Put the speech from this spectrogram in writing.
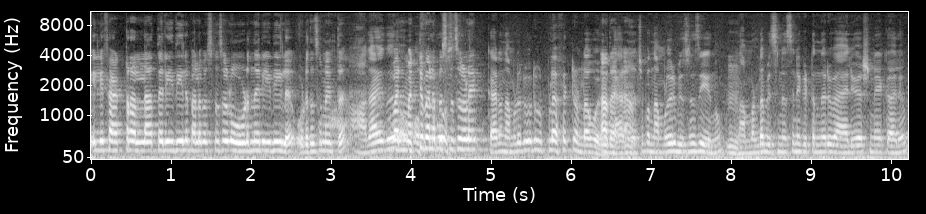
വലിയ ഫാക്ടർ അല്ലാത്ത രീതിയിൽ പല ബിസിനസ്സുകൾ ഓടുന്ന രീതിയിൽ ഓടുന്ന സമയത്ത് അതായത് മറ്റ് പല ബിസിനസ്സുകളെ കാരണം നമ്മളൊരു ഒരു റിപ്പിൾ എഫക്റ്റ് ഉണ്ടാവുമല്ലോ. നമ്മളൊരു ബിസിനസ് ചെയ്യുന്നു. നമ്മുടെ ബിസിനസ്സിന് കിട്ടുന്ന ഒരു വാല്യുവേഷനേക്കാളും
